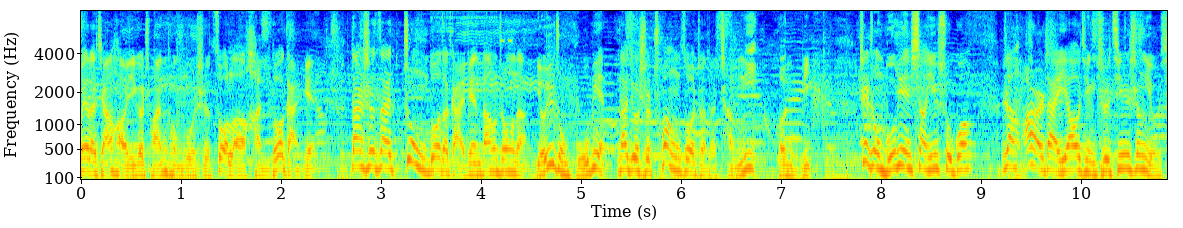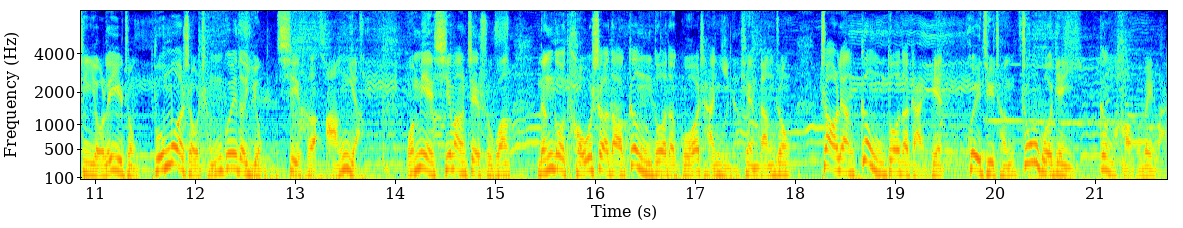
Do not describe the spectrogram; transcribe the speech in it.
为了讲好一个传统故事，做了很多改变。但是在众多的改变当中呢，有一种不变，那就是创作者的诚意和努力。这种不变像一束光，让《二代妖精之今生有幸》有了一种不墨守成规的勇气和昂扬。我们也希望这束光能够投射到更多的国产影片当中，照亮更多的改变，汇聚成中国电影更好的未来。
